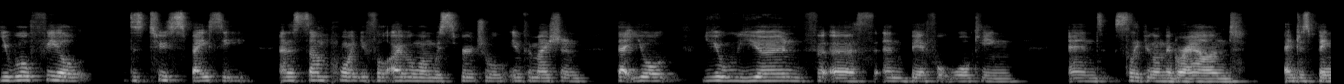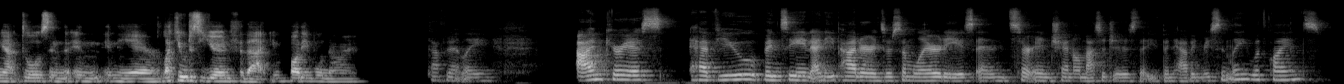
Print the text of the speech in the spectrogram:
you will feel just too spacey. And at some point you feel overwhelmed with spiritual information that you're you'll yearn for earth and barefoot walking and sleeping on the ground and just being outdoors in the in, in the air. Like you'll just yearn for that. Your body will know. Definitely. I'm curious have you been seeing any patterns or similarities in certain channel messages that you've been having recently with clients?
